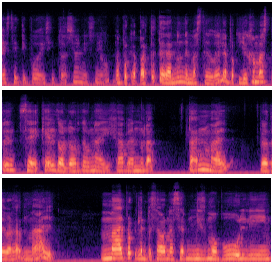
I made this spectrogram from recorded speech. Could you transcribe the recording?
este tipo de situaciones, ¿no? No, porque aparte te dan donde más te duele, porque yo jamás pensé que el dolor de una hija, viéndola tan mal, pero de verdad mal, mal porque le empezaron a hacer mismo bullying,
